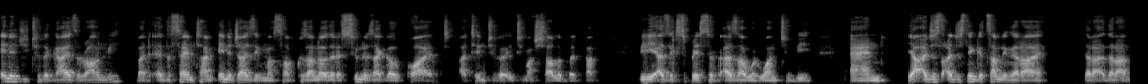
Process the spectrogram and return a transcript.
energy to the guys around me, but at the same time energizing myself because I know that as soon as I go quiet, I tend to go into my shell a bit, not be as expressive as I would want to be. And yeah, I just I just think it's something that I that I, that I,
